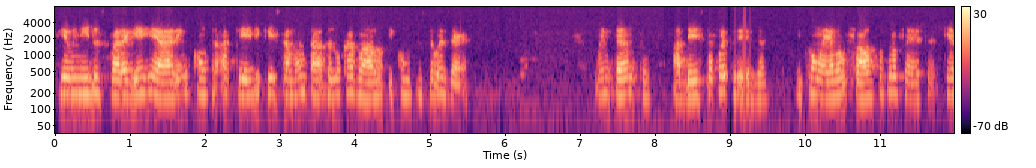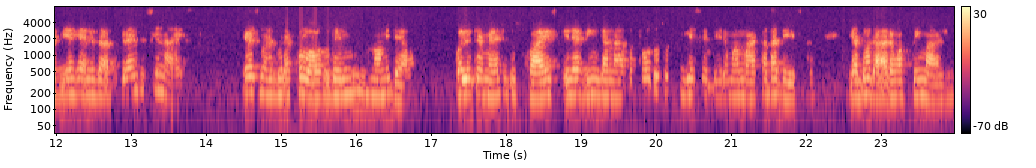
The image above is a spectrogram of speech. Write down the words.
reunidos para guerrearem contra aquele que está montado no cavalo e contra o seu exército. No entanto, a besta foi presa e com ela o falso profeta, que havia realizado grandes sinais, e os mais miraculosos em nome dela, por intermédio dos quais ele havia enganado todos os que receberam a marca da besta e adoraram a sua imagem.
